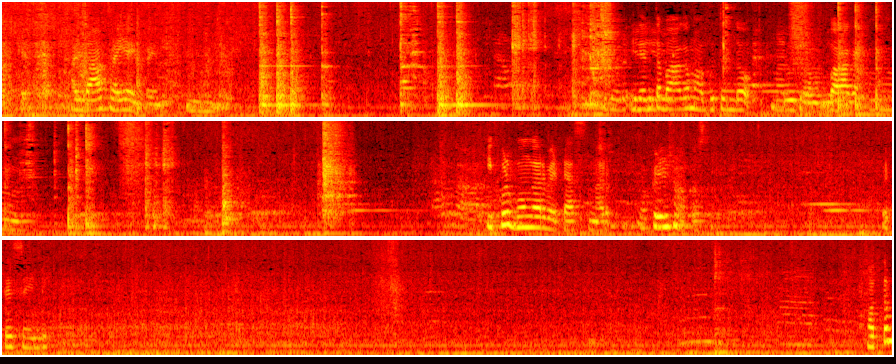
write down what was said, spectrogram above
ఓకే. అది బాగా ఫ్రై అయిపోయింది. ఇది ఎంత బాగా మగ్గుతుందో? బాగా. ఇప్పుడు గోంగూర పెట్టేస్తున్నారు. పెట్టేసేయండి. మొత్తం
